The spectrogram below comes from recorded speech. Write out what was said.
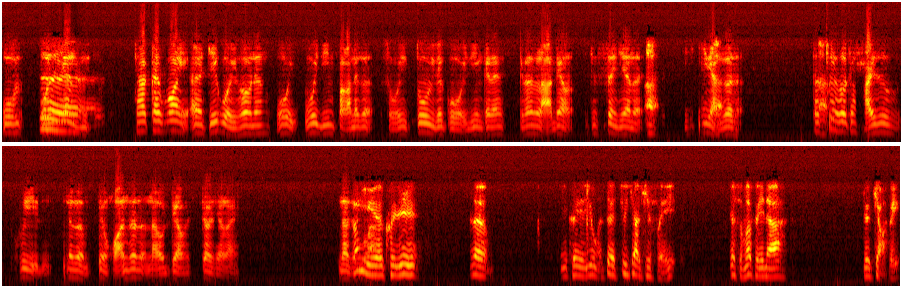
我这我这样子，它开花呃结果以后呢，我我已经把那个所谓多余的果已经给它给它拿掉了，就剩下了啊一一两个了。它最后它还是会那个变黄色的，然后掉掉下来。那怎那你？可以，那你可以用再追加些肥，有什么肥呢？就钾肥。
